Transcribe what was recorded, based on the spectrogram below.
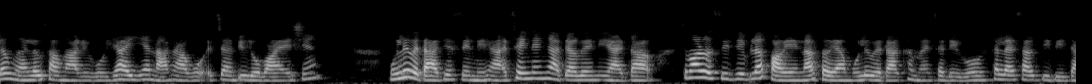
လုပ်ငန်းလုပ်ဆောင်တာတွေကိုယာယီရပ်နာထားဖို့အကြံပြုလိုပါရဲ့ရှင်။မိုးလေဝသဖြစ်စဉ်တွေဟာအချိန်နဲ့ညပြောင်းလဲနေတာကြောင့်ကျမတို့ CG platform ရဲ့နောက်ဆက်ရမိုးလေဝသခန့်မှန်းချက်တွေကိုဆက်လက်စောင့်ကြည့်ပေးကြ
